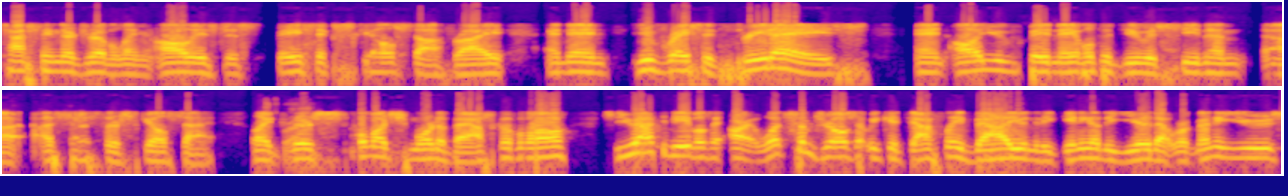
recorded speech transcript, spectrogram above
testing their dribbling and all these just basic skill stuff, right? And then you've wasted three days and all you've been able to do is see them uh, assess their skill set. Like Right. there's so much more to basketball. So you have to be able to say, all right, what's some drills that we could definitely value in the beginning of the year that we're going to use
